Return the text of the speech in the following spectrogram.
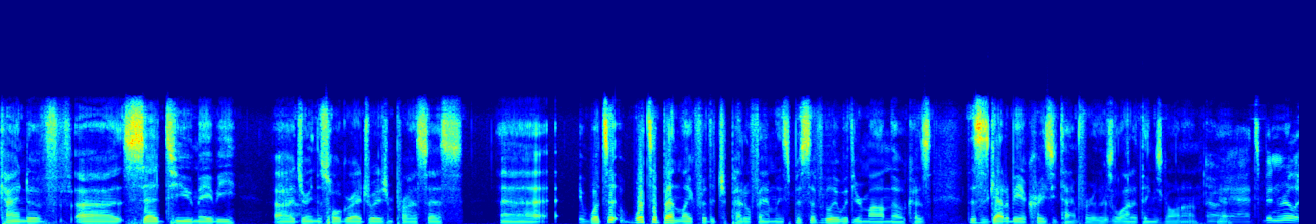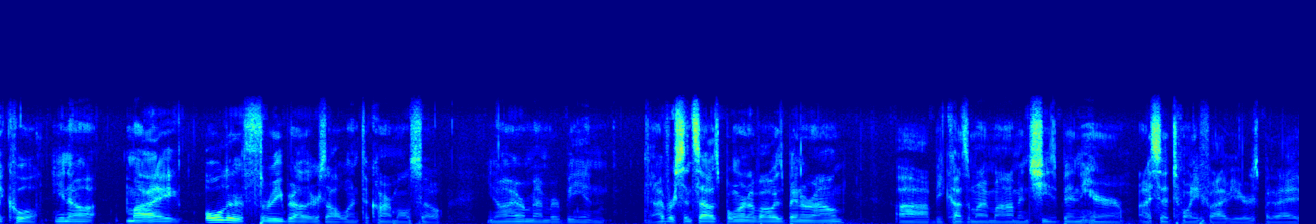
kind of uh, said to you maybe uh, Yeah. during this whole graduation process? Uh, what's it What's it been like for the Chappetto family, specifically with your mom though? Because this has got to be a crazy time for her. There's a lot of things going on. Oh yeah. it's been really cool. You know, my older three brothers all went to Carmel, so you know I remember being ever since I was born. I've always been around uh, because of my mom, and she's been here. I said 25 years, but I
